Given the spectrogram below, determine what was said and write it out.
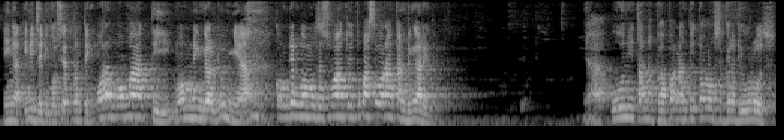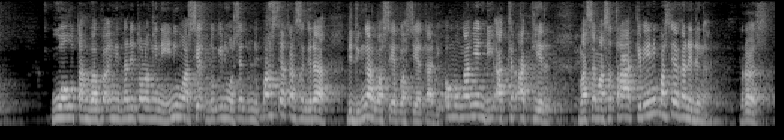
Ingat ini jadi wasiat penting. Orang mau mati, mau meninggal dunia, kemudian ngomong sesuatu itu pasti orang akan dengar itu. Ya, oh ini tanah bapak nanti tolong segera diurus. Wah utang bapak ini nanti tolong ini. Ini wasiat untuk ini wasiat untuk ini. Pasti akan segera didengar wasiat-wasiat tadi. Omongannya di akhir-akhir masa-masa terakhir ini pasti akan didengar. Terus.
